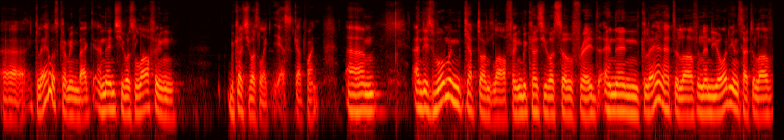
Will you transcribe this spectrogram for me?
uh, Claire was coming back, and then she was laughing because she was like, yes, got one. Um, and this woman kept on laughing because she was so afraid. And then Claire had to laugh, and then the audience had to laugh,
